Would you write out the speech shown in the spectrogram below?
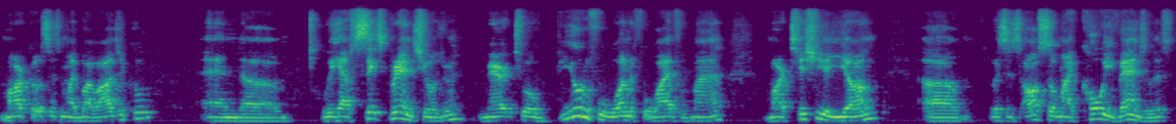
Marcos is my biological, and um, we have six grandchildren, married to a beautiful, wonderful wife of mine, Marticia Young, um, which is also my co-evangelist.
